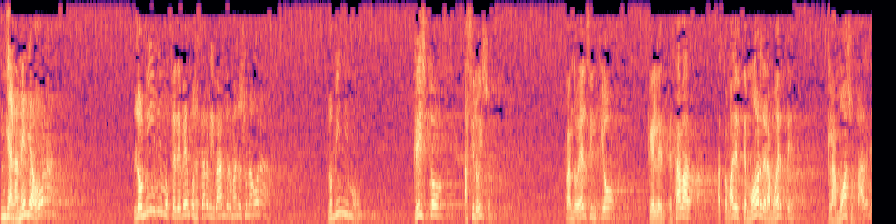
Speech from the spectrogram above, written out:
ni a la media hora. Lo mínimo que debemos estar vivando, hermano, es una hora. Lo mínimo. Cristo así lo hizo. Cuando él sintió que le empezaba a tomar el temor de la muerte, clamó a su Padre.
